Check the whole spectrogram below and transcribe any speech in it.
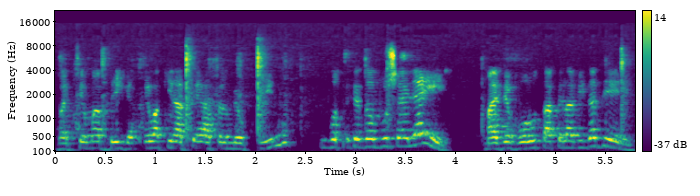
Vai ser uma briga, eu aqui na terra pelo meu filho, e você tentando puxar ele aí. Mas eu vou lutar pela vida dele.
